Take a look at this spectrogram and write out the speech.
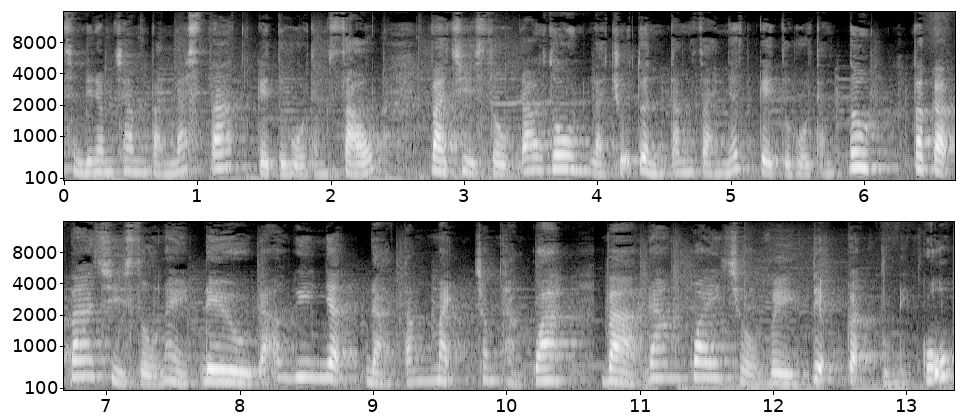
S&P 500 và Nasdaq kể từ hồi tháng 6 và chỉ số Dow Jones là chuỗi tuần tăng dài nhất kể từ hồi tháng 4 và cả ba chỉ số này đều đã ghi nhận đà tăng mạnh trong tháng qua và đang quay trở về tiệm cận vùng đỉnh cũ.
